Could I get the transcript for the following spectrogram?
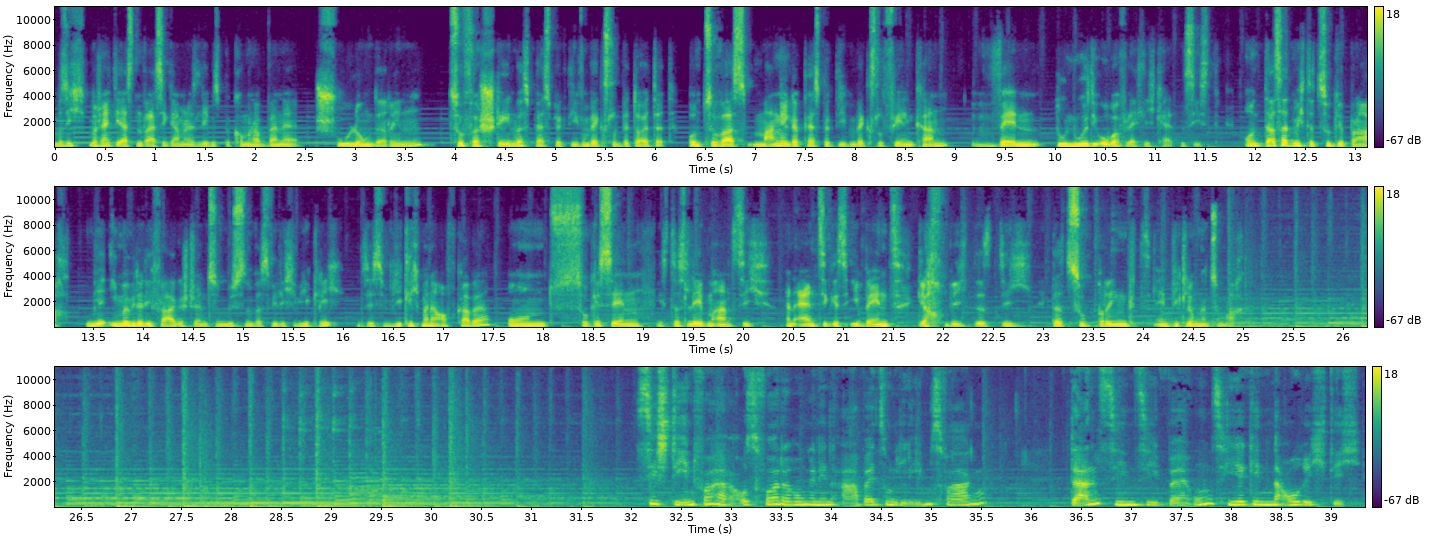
was ich wahrscheinlich die ersten 30 Jahre meines Lebens bekommen habe, war eine Schulung darin, zu verstehen, was Perspektivenwechsel bedeutet und zu was mangelnder Perspektivenwechsel fehlen kann, wenn du nur die Oberflächlichkeiten siehst. Und das hat mich dazu gebracht, mir immer wieder die Frage stellen zu müssen, was will ich wirklich? Was ist wirklich meine Aufgabe? Und so gesehen ist das Leben an sich ein einziges Event, glaube ich, das dich dazu bringt, Entwicklungen zu machen. Sie stehen vor Herausforderungen in Arbeits- und Lebensfragen? Dann sind Sie bei uns hier genau richtig.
